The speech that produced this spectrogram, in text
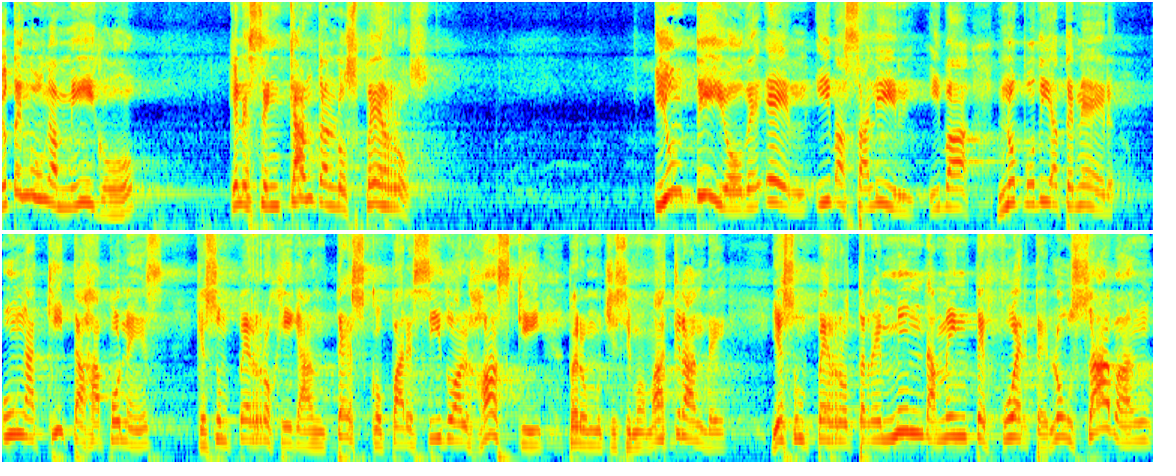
Yo tengo un amigo que les encantan los perros. Y un tío de él iba a salir, iba, no podía tener un Akita japonés, que es un perro gigantesco, parecido al husky, pero muchísimo más grande. Y es un perro tremendamente fuerte. Lo usaban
